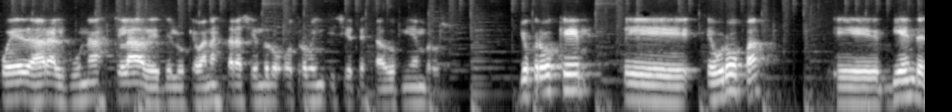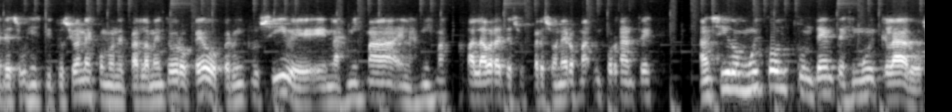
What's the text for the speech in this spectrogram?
puede dar algunas claves de lo que van a estar haciendo los otros 27 Estados miembros. Yo creo que eh, Europa, eh, bien desde sus instituciones como en el Parlamento Europeo, pero inclusive en las, mismas, en las mismas palabras de sus personeros más importantes, han sido muy contundentes y muy claros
